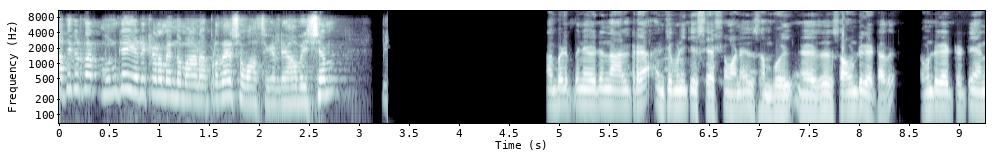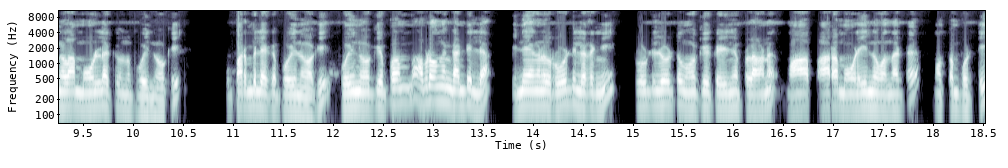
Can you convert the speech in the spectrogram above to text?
അധികൃതർ മുൻകൈയെടുക്കണമെന്നുമാണ് പ്രദേശവാസികളുടെ ആവശ്യം. വെളുപ്പിനെ ഒരു നാലര അഞ്ച് മണിക്ക് ശേഷമാണ് ഇത് സംഭവി ഇത് സൗണ്ട് കേട്ടത്. സൗണ്ട് കേട്ടിട്ട് ഞങ്ങൾ ആ മുകളിലൊക്കെ ഒന്ന് പോയി നോക്കി. പറമ്പിലൊക്കെ പോയി നോക്കി. പോയി നോക്കിയപ്പം അവിടെ ഒന്നും കണ്ടില്ല. പിന്നെ ഞങ്ങൾ റോഡിലിറങ്ങി. റോഡിലോട്ട് നോക്കി കഴിഞ്ഞപ്പോഴാണ് പാറ മുകളിൽ നിന്ന് വന്നിട്ട് മൊത്തം പൊട്ടി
